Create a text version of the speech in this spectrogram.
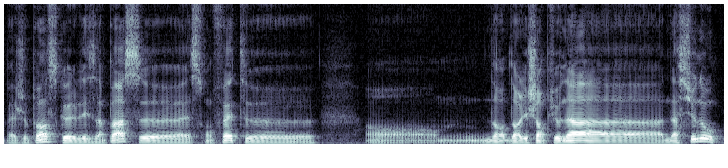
ben, je pense que les impasses, euh, seront faites euh, dans, les championnats nationaux.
